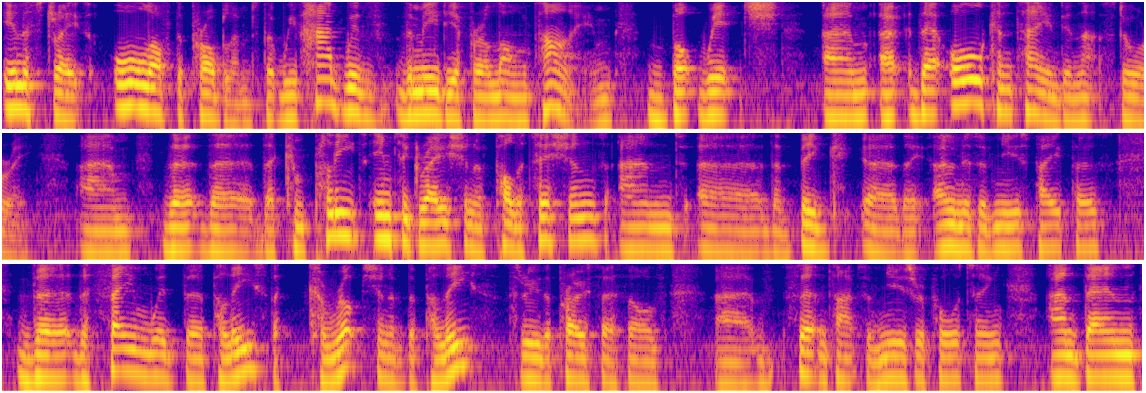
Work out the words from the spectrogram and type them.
illustrates all of the problems that we've had with the media for a long time, but which um, uh, they're all contained in that story. Um, the, the, the complete integration of politicians and uh, the big uh, the owners of newspapers, the, the same with the police, the corruption of the police through the process of uh, certain types of news reporting, and then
